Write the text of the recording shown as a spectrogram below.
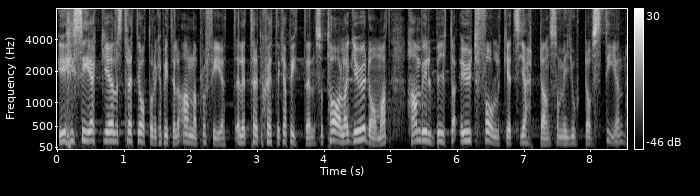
I Hesekiels 38 kapitel, annan profet, eller 36 kapitel, så talar Gud om att han vill byta ut folkets hjärtan som är gjort av sten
